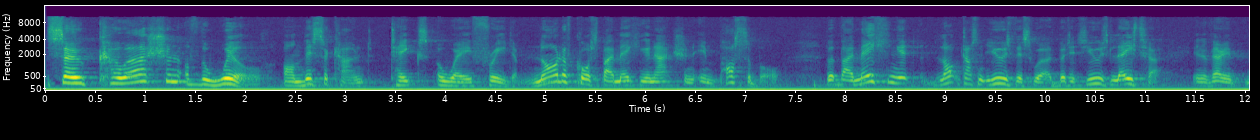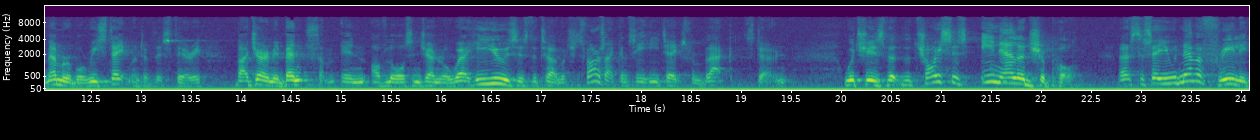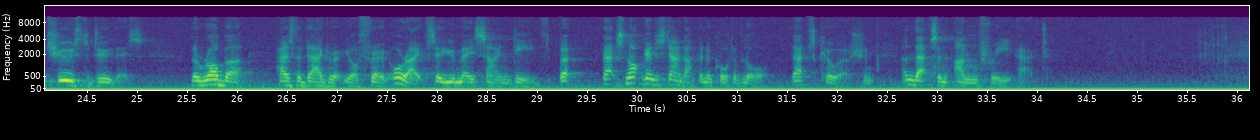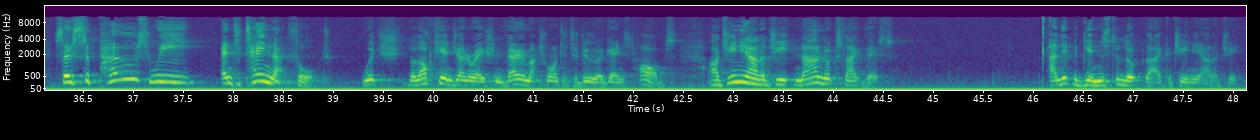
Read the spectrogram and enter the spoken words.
So, coercion of the will on this account takes away freedom. Not, of course, by making an action impossible, but by making it, Locke doesn't use this word, but it's used later in a very memorable restatement of this theory by Jeremy Bentham in Of Laws in General, where he uses the term, which, as far as I can see, he takes from Blackstone, which is that the choice is ineligible. That's to say, you would never freely choose to do this. The robber has the dagger at your throat. All right, so you may sign deeds. But that's not going to stand up in a court of law. That's coercion, and that's an unfree act. So suppose we entertain that thought, which the Lockean generation very much wanted to do against Hobbes. Our genealogy now looks like this. And it begins to look like a genealogy.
